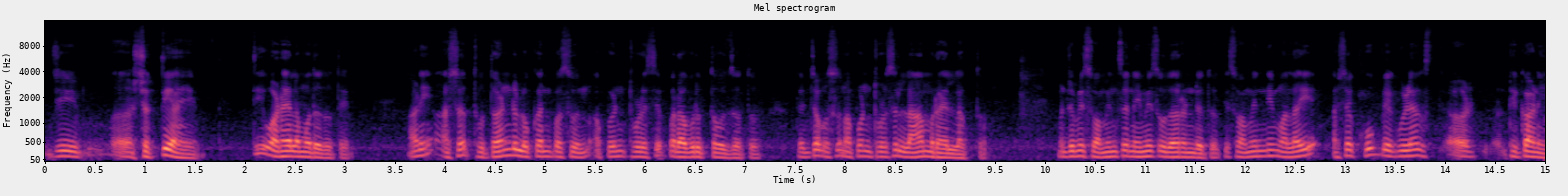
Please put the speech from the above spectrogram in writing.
जी शक्ती आहे ती वाढायला मदत होते. आणि अशा थोतांड लोकांपासून आपण थोडेसे परावृत्त होत जातो. त्यांच्यापासून आपण थोडंसं लांब राहायला लागतो. म्हणजे मी स्वामींचं नेहमीच उदाहरण देतो की स्वामींनी मलाही अशा खूप वेगवेगळ्या ठिकाणी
